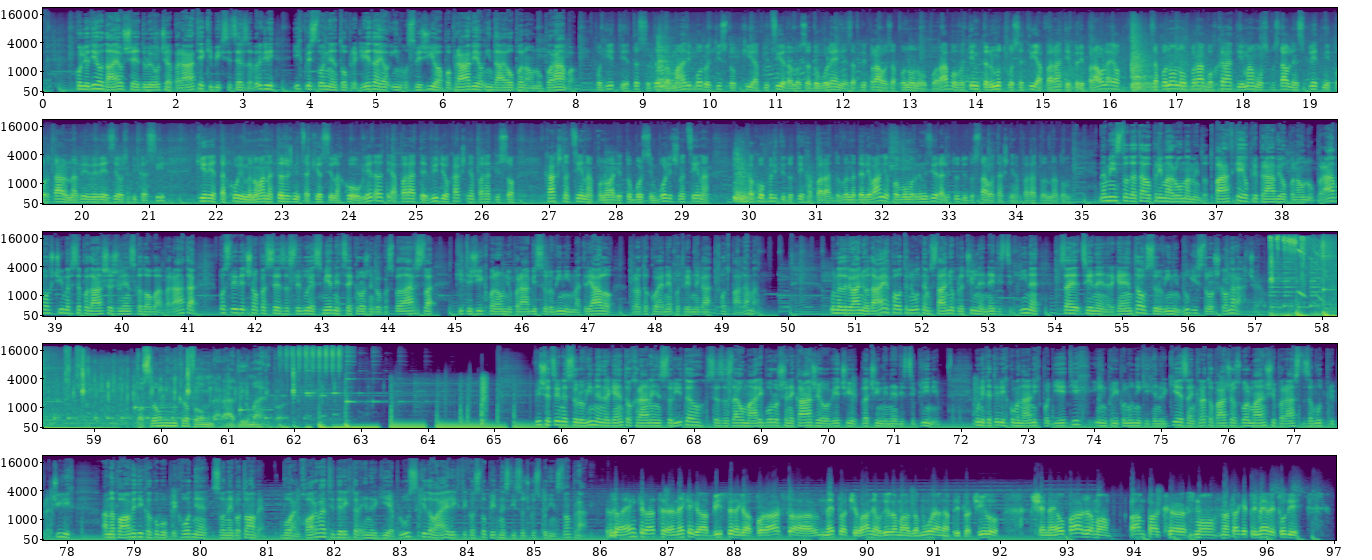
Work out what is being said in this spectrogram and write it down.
Ko ljudje oddajo še delujoče aparate, ki bi jih sicer zavrgli, jih pristojni na to pregledajo in osvežijo, popravijo in dajo v ponovno uporabo. Podjetje TSD v Mariboru je tisto, ki je apliciralo za dovoljenje za pripravo za ponovno uporabo. V tem trenutku se ti aparati pripravljajo za ponovno uporabo, hkrati imamo vzpostavljen spletni portal na www.zeos.si, kjer je tako imenovana tržnica, kjer si lahko ogledajo te aparate, vidijo, kakšni aparati so kakšna cena, ponovadi je to bolj simbolična cena in kako priti do teh aparatov. V nadaljevanju pa bomo organizirali tudi dostavo takšnih aparatov na dom. Namesto da ta oprema roma med odpadke, jo pripravijo ponovno uporabo, s čimer se podaljša življenjska doba aparata, posledično pa se zasleduje smernice krožnega gospodarstva, ki teži k ponovni uporabi surovin in materijalov, prav tako je nepotrebnega odpada manj. V nadaljevanju oddaje pa v trenutnem stanju plačilne nediscipline, saj cene energentov, surovin in drugih stroškov naraščajo. Poslovni mikrofon na Radiu Maribor. Više cene surovin, energentov, hrane in storitev se za zdaj v Mariboru še ne kažejo v večji plačilni nedisciplini. V nekaterih komunalnih podjetjih in pri ponudnikih energije zaenkrat opažajo zgolj manjši porast zamud pri plačilih, a napovedi, kako bo v prihodnje, so negotove. Bojan Horvat, direktor Energije Plus, ki dovaja elektriko 115 tisoč gospodinstvom, pravi. Zaenkrat nekega bistvenega porasta neplačevanja oziroma zamujanja pri plačilu še ne opažamo ampak eh, smo na take primere tudi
